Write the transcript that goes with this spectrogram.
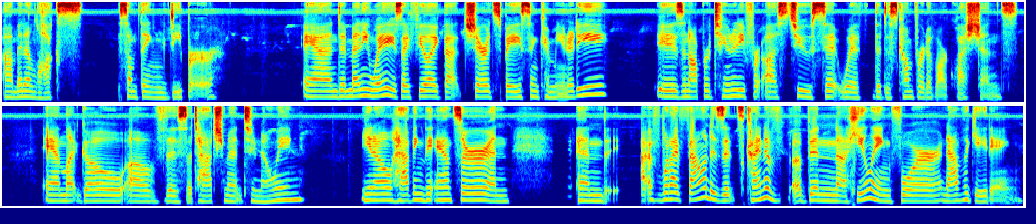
um, it unlocks something deeper. And in many ways, I feel like that shared space and community is an opportunity for us to sit with the discomfort of our questions and let go of this attachment to knowing, you know, having the answer and and I've, what I've found is it's kind of uh, been uh, healing for navigating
